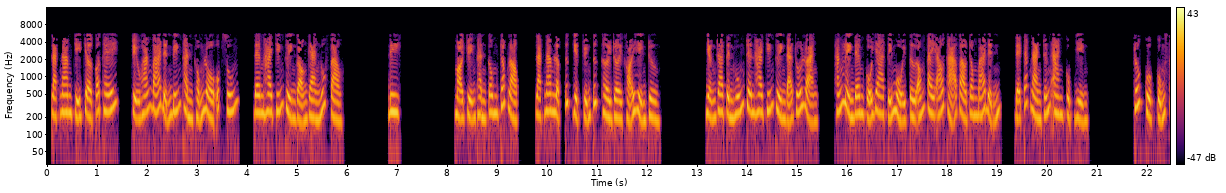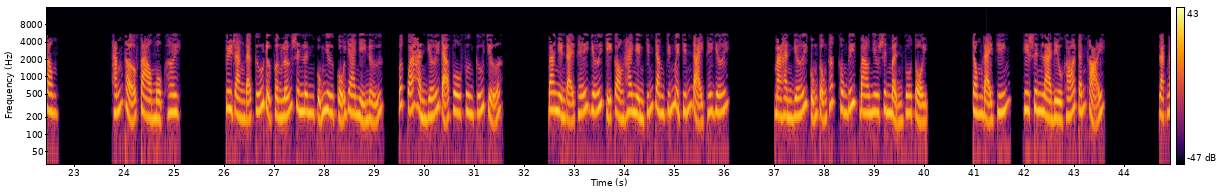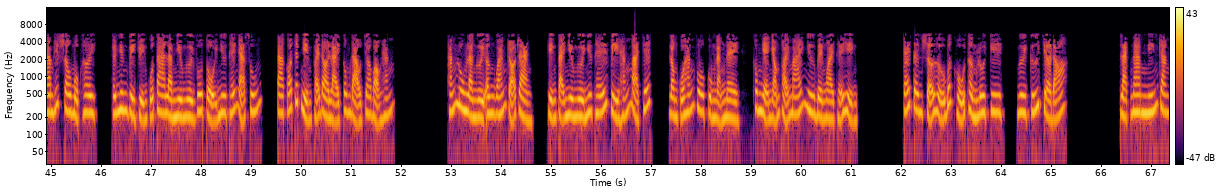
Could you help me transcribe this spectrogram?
Lạc Nam chỉ chờ có thế, triệu hoán bá đỉnh biến thành khổng lồ úp xuống, đem hai chiến thuyền gọn gàng nuốt vào. Đi! Mọi chuyện thành công trót lọt, Lạc Nam lập tức dịch chuyển tức thời rời khỏi hiện trường. Nhận ra tình huống trên hai chiến thuyền đã rối loạn, hắn liền đem cổ da tỉ muội từ ống tay áo thả vào trong bá đỉnh, để các nàng trấn an cục diện. Rốt cuộc cũng xong. Hắn thở vào một hơi. Tuy rằng đã cứu được phần lớn sinh linh cũng như cổ gia nhị nữ, bất quá hành giới đã vô phương cứu chữa. 3.000 đại thế giới chỉ còn 2.999 đại thế giới. Mà hành giới cũng tổn thất không biết bao nhiêu sinh mệnh vô tội. Trong đại chiến, hy sinh là điều khó tránh khỏi. Lạc Nam hít sâu một hơi, thế nhưng vì chuyện của ta làm nhiều người vô tội như thế ngã xuống, ta có trách nhiệm phải đòi lại công đạo cho bọn hắn. Hắn luôn là người ân oán rõ ràng, hiện tại nhiều người như thế vì hắn mà chết, lòng của hắn vô cùng nặng nề, không nhẹ nhõm thoải mái như bề ngoài thể hiện. Cái tên sở hữu bất hủ thần lôi kia, ngươi cứ chờ đó. Lạc Nam nghiến răng.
